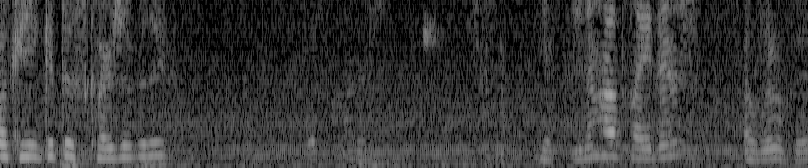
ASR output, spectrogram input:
Oh, can you get those cars over there? Yeah. Do you know how to play this? A little bit.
